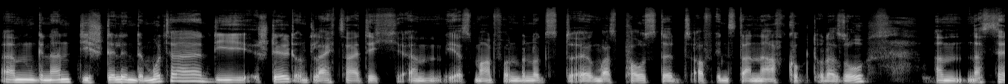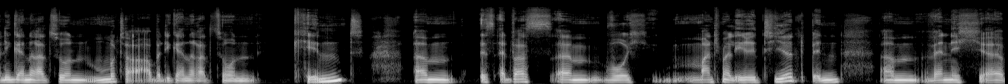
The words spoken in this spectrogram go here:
ähm, genannt die stillende Mutter, die stillt und gleichzeitig ähm, ihr Smartphone benutzt, irgendwas postet, auf Insta nachguckt oder so. Ähm, das ist ja die Generation Mutter, aber die Generation Kind ähm, ist etwas, ähm, wo ich manchmal irritiert bin, ähm, wenn ich äh,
